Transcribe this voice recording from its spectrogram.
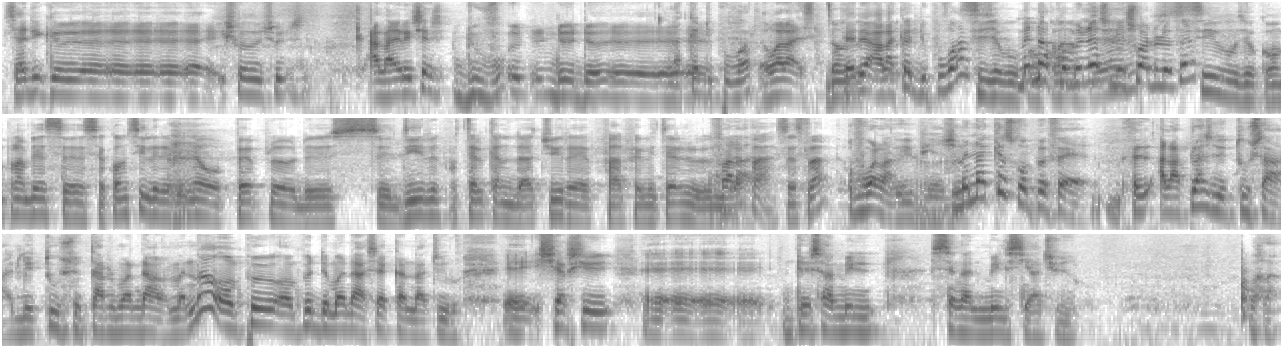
c'est-à-dire que euh, euh, euh, à la recherche du, de, de la quête du pouvoir. Voilà, c'est-à-dire à la quête du pouvoir. Si je vous Maintenant qu'on me laisse le choix de le faire. Si je comprends bien, c'est comme s'il revenait au peuple de se dire telle candidature est farfelue, telle voilà. pas. C'est cela? Voilà. Maintenant, qu'est-ce qu'on peut faire? À la place de tout ça, de tout ce tardement Maintenant, on peut, on peut demander à cette candidature et chercher 200 000, 50 000 signatures. Voilà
